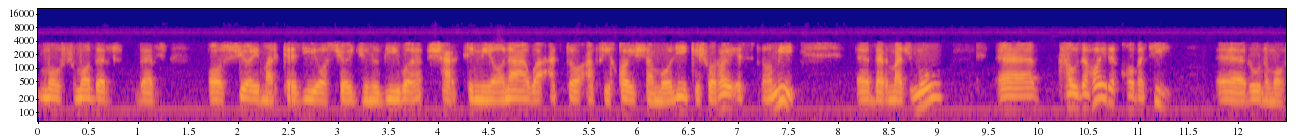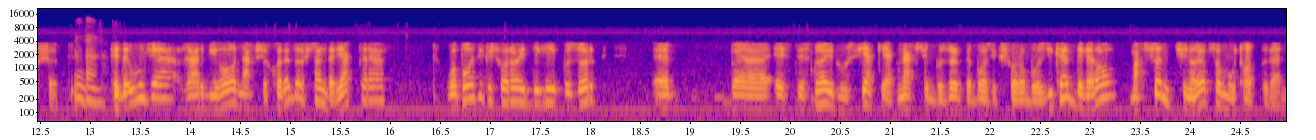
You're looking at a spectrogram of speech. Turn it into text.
ما شما در در آسیای مرکزی آسیای جنوبی و شرق میانه و حتی افریقای شمالی کشورهای اسلامی در مجموع حوزه های رقابتی رونما شد. بله. که در اونجا غربی ها نقش خود داشتن در یک طرف و بعضی کشورهای دیگه بزرگ به استثنای روسیه که یک نقش بزرگ در بعضی کشورها بازی کرد دیگرها مخصوصا چینایی ها معتاد بودن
